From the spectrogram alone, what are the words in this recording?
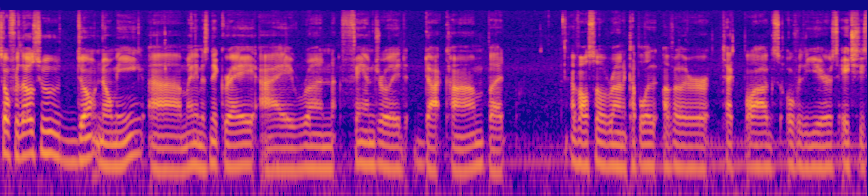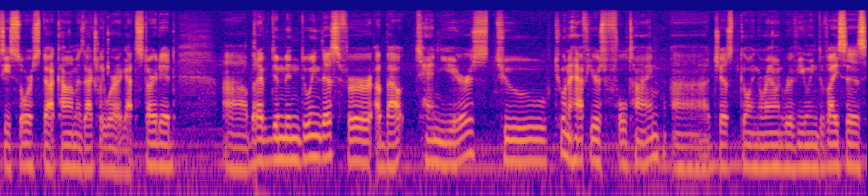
So, for those who don't know me, uh, my name is Nick Gray. I run Phandroid.com, but I've also run a couple of other tech blogs over the years. HTCSource.com is actually where I got started. Uh, but I've been doing this for about 10 years, two, two and a half years full time, uh, just going around reviewing devices,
